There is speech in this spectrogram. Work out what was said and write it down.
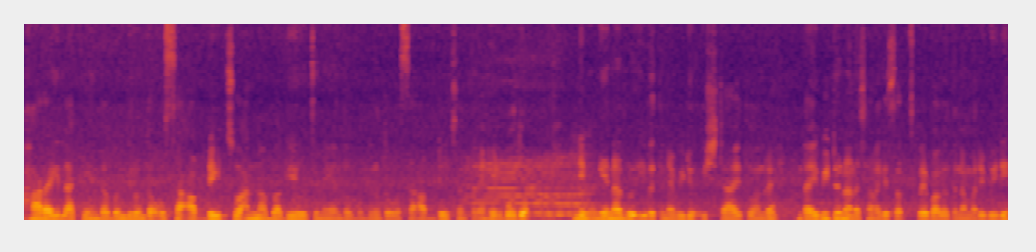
ಆಹಾರ ಇಲಾಖೆಯಿಂದ ಬಂದಿರುವಂಥ ಹೊಸ ಅಪ್ಡೇಟ್ಸು ಅನ್ನಭಾಗ್ಯ ಯೋಜನೆಯಿಂದ ಬಂದಿರುವಂಥ ಹೊಸ ಅಪ್ಡೇಟ್ಸ್ ಅಂತಲೇ ಹೇಳ್ಬೋದು. ನಿಮಗೇನಾದರೂ ಇವತ್ತಿನ ವೀಡಿಯೋ ಇಷ್ಟ ಆಯಿತು ಅಂದರೆ ದಯವಿಟ್ಟು ನನ್ನ ಚಾನಲ್ಗೆ ಸಬ್ಸ್ಕ್ರೈಬ್ ಆಗೋದನ್ನು ಮರಿಬೇಡಿ.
